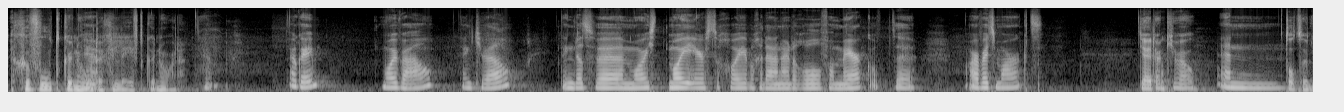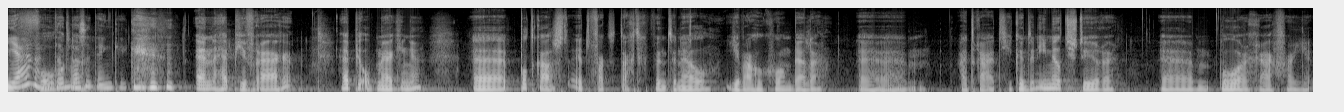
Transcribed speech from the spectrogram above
gevoeld kunnen Ja. worden, geleefd kunnen worden. Oké, mooi verhaal. Dankjewel. Ik denk dat we een mooi, mooie eerste gooi hebben gedaan naar de rol van merk op de arbeidsmarkt. Jij, dankjewel. En Tot een ja, volgende. dat was het denk ik. En heb je vragen? Heb je opmerkingen? Uh, podcast.factor80.nl. Je mag ook gewoon bellen. Ehm, uiteraard, je kunt een e-mailtje sturen. Ehm, we horen graag van je.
